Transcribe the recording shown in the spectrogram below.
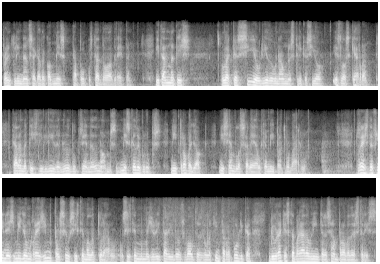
però inclinant-se cada cop més cap al costat de la dreta. I tanmateix, la que sí hauria de donar una explicació és l'esquerra, que ara mateix dividida en una dotzena de noms, més que de grups, ni troba lloc, ni sembla saber el camí per trobar-lo. Res defineix millor un règim que el seu sistema electoral. El sistema majoritari de dos voltes de la Quinta República viurà aquesta vegada una interessant prova d'estrès.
